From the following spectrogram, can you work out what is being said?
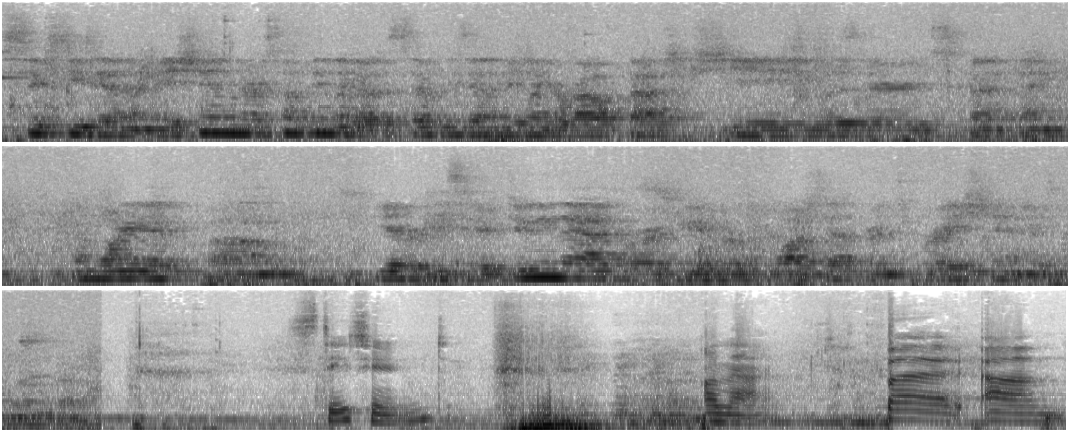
60s animation or something, like a 70s animation, like a Ralph Bakshi Wizards kind of thing. I'm wondering if um, you ever considered doing that, or if you ever watched that for inspiration or something like that. Stay tuned on that. But um,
